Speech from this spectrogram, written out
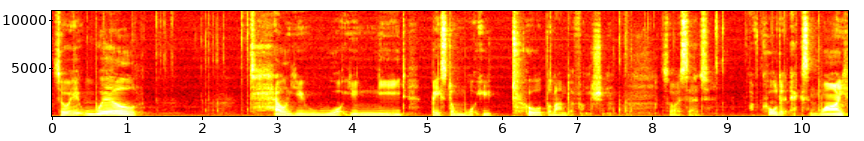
So it will tell you what you need based on what you told the lambda function. So I said, I've called it x and y.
